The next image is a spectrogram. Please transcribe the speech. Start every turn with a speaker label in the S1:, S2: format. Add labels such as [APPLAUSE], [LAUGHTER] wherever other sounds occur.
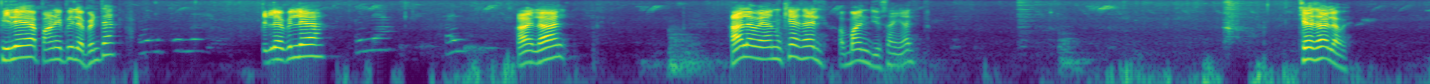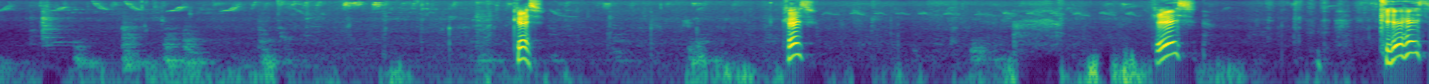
S1: પી લે પાણી પીલે ભણતા પીલે પી લે હાલ હાલ. હાલ હવે આનું ખેંચ હાલ બાંધી દઉં સાંઈ હાલ. ખેંચ હાલ હવે? ખેંચ ખેંચ ખેંચ ખેંચ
